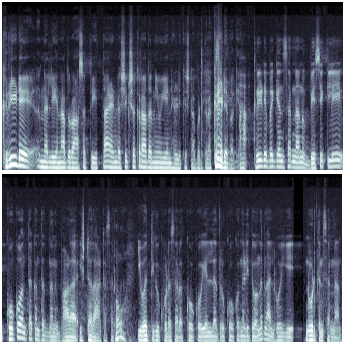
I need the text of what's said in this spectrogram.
ಕ್ರೀಡೆನಲ್ಲಿ ಏನಾದರೂ ಆಸಕ್ತಿ ಇತ್ತಾ? ಆ್ಯಂಡ್ ಶಿಕ್ಷಕರಾದ ನೀವು ಏನು ಹೇಳಲಿಕ್ಕೆ ಇಷ್ಟಪಡ್ತೀರಾ ಕ್ರೀಡೆ ಬಗ್ಗೆ? ಹಾಂ ಕ್ರೀಡೆ ಬಗ್ಗೆ ಅಂದ್ರೆ ಸರ್ ನಾನು ಬೇಸಿಕ್ಲಿ ಖೋಖೋ ಅಂತಕ್ಕಂಥದ್ದು ನನಗೆ ಭಾಳ ಇಷ್ಟದ ಆಟ ಸರ್. ಇವತ್ತಿಗೂ ಕೂಡ ಸರ್ ಖೋಖೋ ಎಲ್ಲಾದರೂ ಖೋಖೋ ನಡೀತೀವಿ ಅಂದ್ರೆ ನಾನು ಅಲ್ಲಿ ಹೋಗಿ ನೋಡ್ತೇನೆ ಸರ್ ನಾನು.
